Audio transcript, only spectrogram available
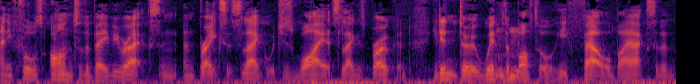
and he falls onto the baby Rex and, and breaks its leg, which is why its leg is broken. He didn't do it with the bottle; he fell by accident,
